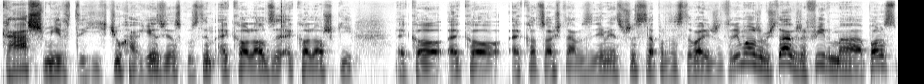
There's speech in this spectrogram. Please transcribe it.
kaszmir w tych ich ciuchach jest, w związku z tym ekolodzy, ekolożki, eko, eko, eko coś tam z Niemiec, wszyscy zaprotestowali, że to nie może być tak, że firma Pols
